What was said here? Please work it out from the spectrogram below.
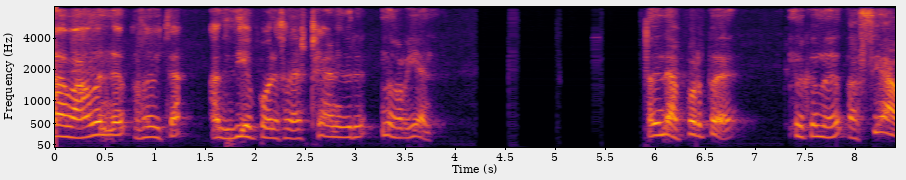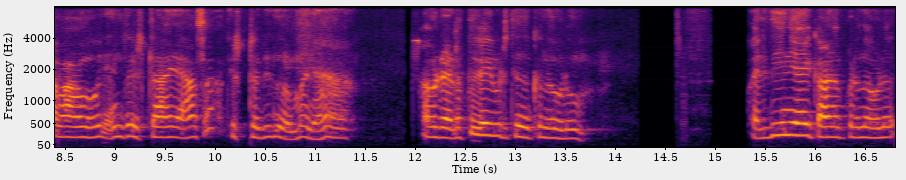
ആ വാമനെ പ്രസവിച്ച അതിഥിയെപ്പോലെ ശ്രേഷ്ഠയാണ് ഇവർ എന്ന് പറയാൻ അതിന്റെ അപ്പുറത്ത് നിൽക്കുന്നത് തസ്യാവാമോ ജനസൃഷ്ടായ ആസാധിഷ്ഠതി നിർമ്മന. അവിടെ ഇടത്ത് കൈ പിടിച്ച് നിൽക്കുന്നവളും പരിധീനിയായി കാണപ്പെടുന്നവൾ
